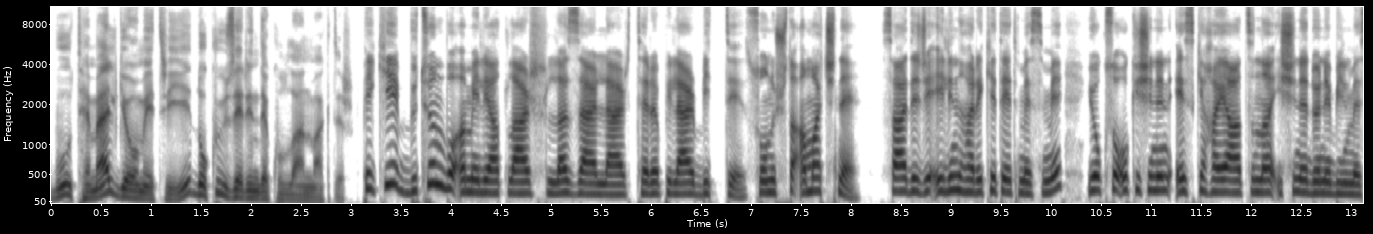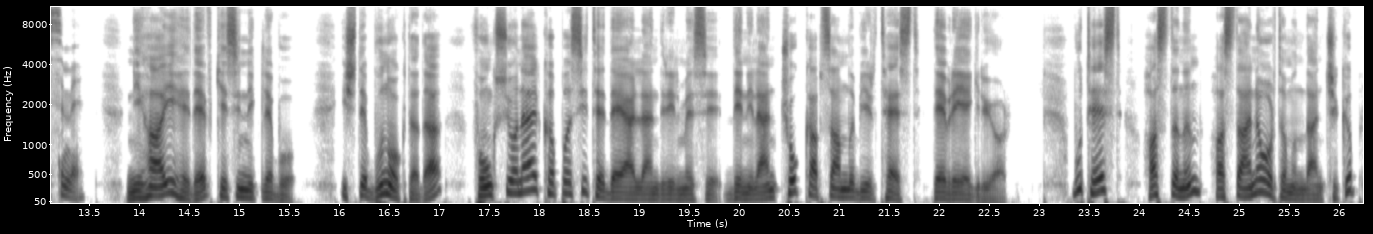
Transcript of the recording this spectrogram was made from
bu temel geometriyi doku üzerinde kullanmaktır. Peki bütün bu ameliyatlar, lazerler, terapiler bitti. Sonuçta amaç ne? Sadece elin hareket etmesi mi yoksa o kişinin eski hayatına, işine dönebilmesi mi? Nihai hedef kesinlikle bu. İşte bu noktada fonksiyonel kapasite değerlendirilmesi denilen çok kapsamlı bir test devreye giriyor. Bu test hastanın hastane ortamından çıkıp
